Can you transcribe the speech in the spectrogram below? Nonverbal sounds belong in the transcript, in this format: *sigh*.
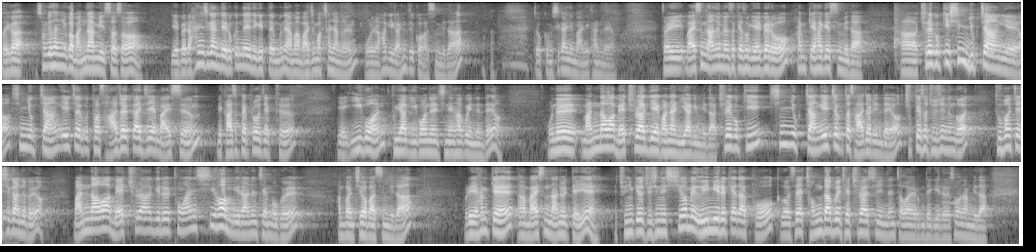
저희가 선교사님과 만남이 있어서 예배를 한 시간 내로 끝내야 되기 때문에 아마 마지막 찬양은 오늘 하기가 힘들 것 같습니다. *laughs* 조금 시간이 많이 갔네요. 저희 말씀 나누면서 계속 예배로 함께 하겠습니다. 어, 출애굽기 16장이에요. 16장 1절부터 4절까지의 말씀, 우리 가스페 프로젝트 예, 2권, 구약 2권을 진행하고 있는데요. 오늘 만나와 메추라기에 관한 이야기입니다. 출애굽기 16장 1절부터 4절인데요. 주께서 주시는 것 두 번째 시간으로요. 만나와 메추라기를 통한 시험이라는 제목을 한번 지어봤습니다. 우리 함께 어, 말씀 나눌 때에 주님께서 주시는 시험의 의미를 깨닫고 그것에 정답을 제출할 수 있는 저와 여러분 되기를 소원합니다.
